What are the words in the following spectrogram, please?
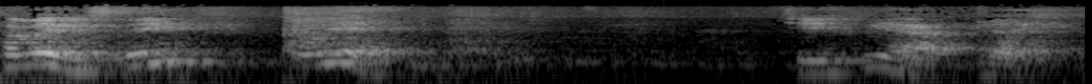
Come in, Steve. Come in. Chief, we have a.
